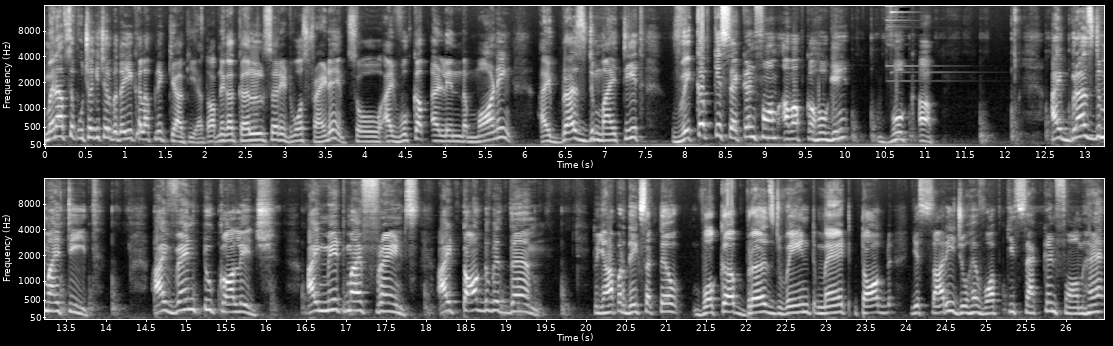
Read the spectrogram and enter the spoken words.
मैंने आपसे पूछा कि चल बताइए, कल आपने क्या किया? तो आपने कहा, कल sir it was Friday so I woke up early in the morning I brushed my teeth wake up के सेकेंड फॉर्म अब आप कहोगे woke up I brushed my teeth I went to college I met my friends I talked with them तो यहाँ पर देख सकते हो woke up brushed went met talked ये सारी जो है वो आपकी सेकंड फॉर्म है।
